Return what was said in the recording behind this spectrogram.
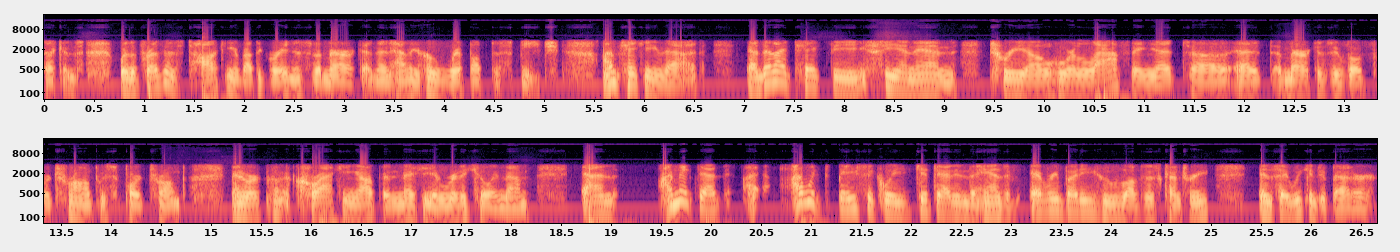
seconds, where the president is talking about the greatness of America, and then having her rip up the speech. I'm taking that, and then I take the CNN trio who are laughing at uh, at Americans who vote for Trump, who support Trump, and who are cracking up and making and ridiculing them. And I make that. I, I would basically get that in the hands of everybody who loves this country, and say we can do better.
